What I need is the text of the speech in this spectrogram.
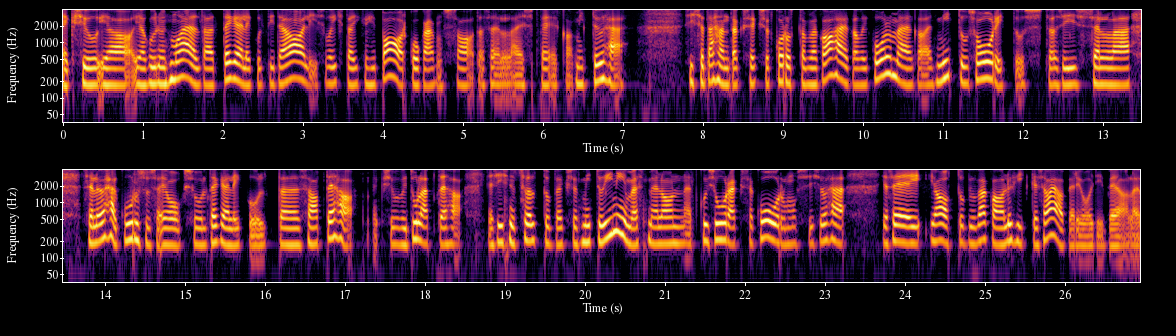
eks ju, ja, ja kui nüüd mõelda, et tegelikult ideaalis võiks ta ikkagi paar kogemust saada selle SB-ga, mitte ühe, siis see tähendaks, eks ju, et korrutame kahega või kolmega, et mitu sooritust siis selle, selle ühe kursuse jooksul tegelikult äh, saab teha eks ju, või tuleb teha. ja siis nüüd sõltub, eks ju, et mitu inimest meil on, et kui suureks see koormus siis ühe ja see jaotub ju väga lühikese ajaperioodi peale,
